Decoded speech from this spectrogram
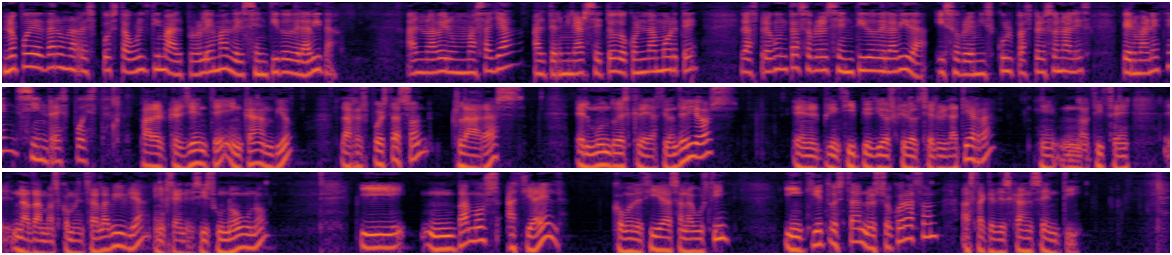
No puede dar una respuesta última al problema del sentido de la vida. Al no haber un más allá, al terminarse todo con la muerte, las preguntas sobre el sentido de la vida y sobre mis culpas personales permanecen sin respuesta. Para el creyente, en cambio, las respuestas son claras. El mundo es creación de Dios. En el principio Dios creó el cielo y la tierra. Eh, Nos dice eh, nada más comenzar la Biblia, en Génesis 1.1. Y mm, vamos hacia Él, como decía San Agustín. Inquieto está nuestro corazón hasta que descanse en ti.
